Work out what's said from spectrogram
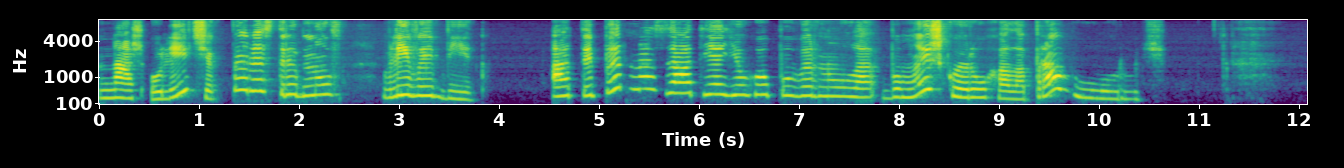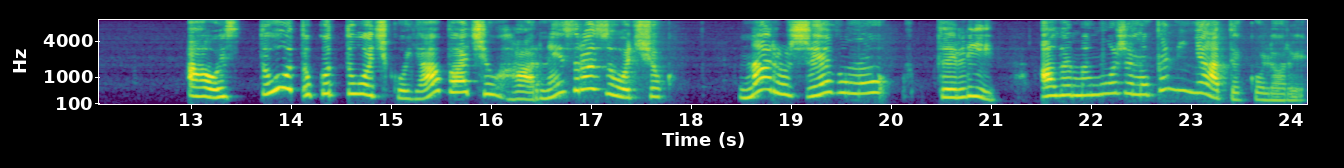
наш олівчик перестрибнув в лівий бік. А тепер назад я його повернула, бо мишкою рухала праворуч. А ось тут, у куточку, я бачу гарний зразочок на рожевому тлі, але ми можемо поміняти кольори.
